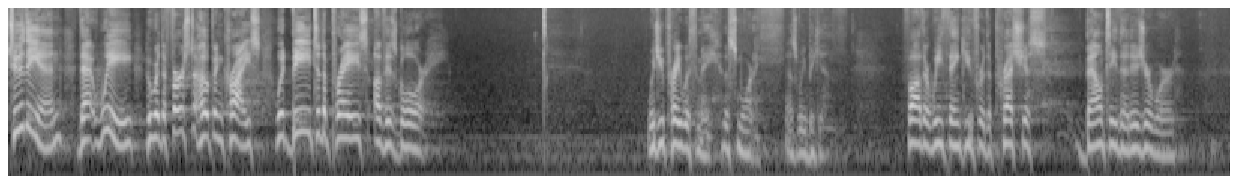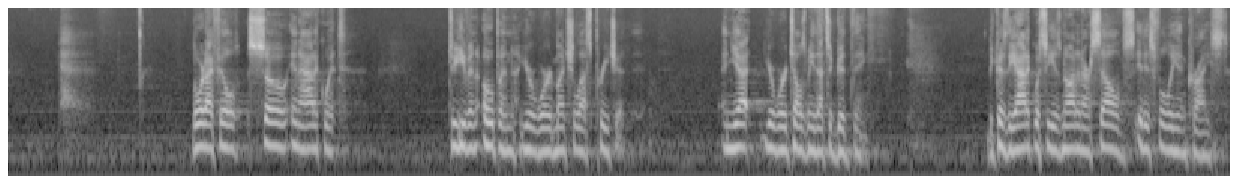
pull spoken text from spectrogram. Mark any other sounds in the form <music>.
to the end that we, who were the first to hope in Christ, would be to the praise of his glory. Would you pray with me this morning as we begin? Father, we thank you for the precious bounty that is your word. Lord, I feel so inadequate to even open your word, much less preach it. And yet, your word tells me that's a good thing. Because the adequacy is not in ourselves, it is fully in Christ.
